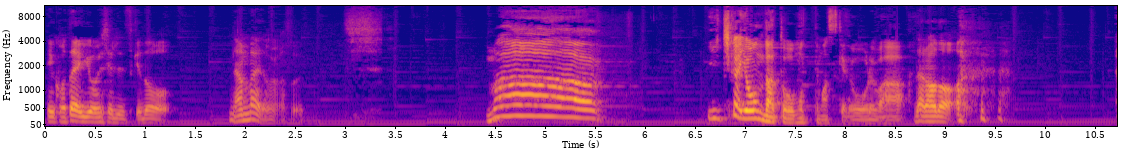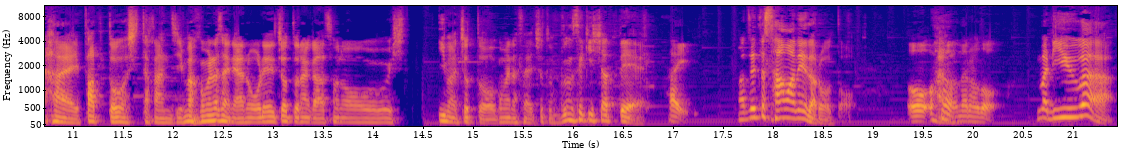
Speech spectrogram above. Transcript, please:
ていう答えを用意してるんですけど、何倍だと思います？まあ、1か4だと思ってますけど、俺は。なるほど。はい、パッとした感じ。まあごめんなさいね。あの、俺ちょっとなんか、その、ひ今ちょっとごめんなさい。ちょっと分析しちゃって、はい。まあ絶対3はねえだろうと。お、なるほど。まあ理由は、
